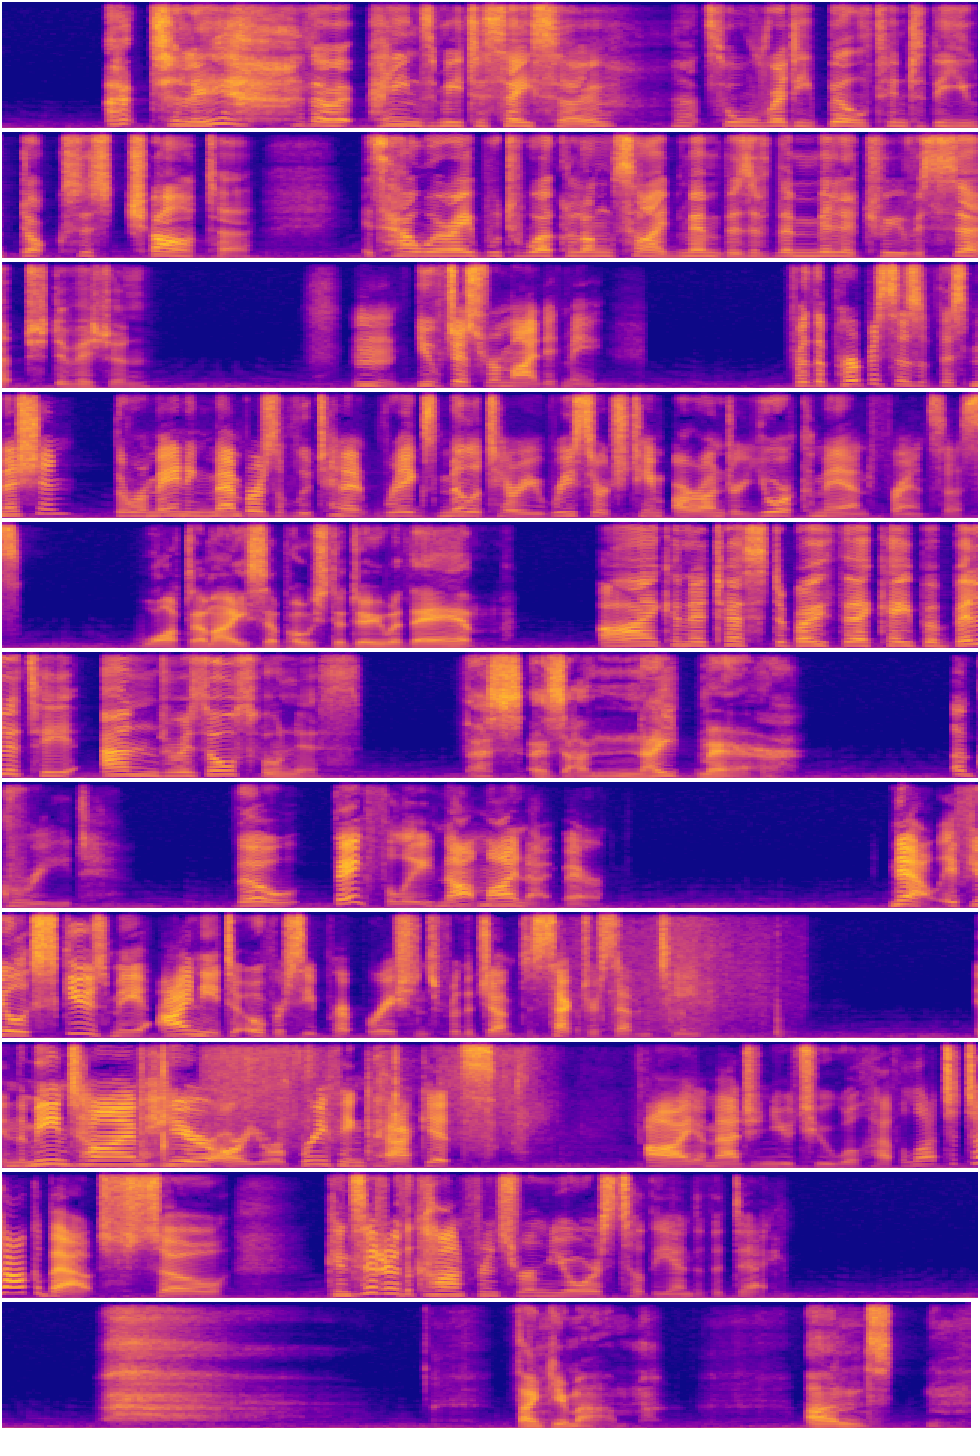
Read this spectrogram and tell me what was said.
Actually, though it pains me to say so, that's already built into the Eudoxus Charter. It's how we're able to work alongside members of the Military Research Division. Mm, you've just reminded me. For the purposes of this mission, the remaining members of Lieutenant Riggs' military research team are under your command, Francis. What am I supposed to do with them? I can attest to both their capability and resourcefulness. This is a nightmare. Agreed. Though, thankfully, not my nightmare. Now, if you'll excuse me, I need to oversee preparations for the jump to Sector 17. In the meantime, here are your briefing packets. I imagine you two will have a lot to talk about, so consider the conference room yours till the end of the day. Thank you, ma'am. And mm,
